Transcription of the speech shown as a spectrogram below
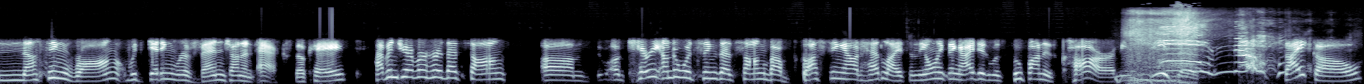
nothing wrong with getting revenge on an ex, okay? Haven't you ever heard that song? Um, uh, Carrie Underwood sings that song about busting out headlights, and the only thing I did was poop on his car. I mean, Jesus, Oh, no. psycho.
